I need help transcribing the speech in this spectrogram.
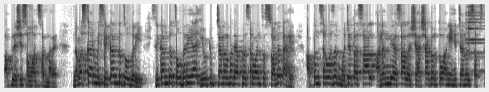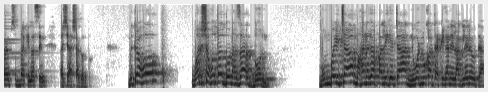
आपल्याशी संवाद साधणार आहे. नमस्कार मी श्रीकांत चौधरी. श्रीकांत चौधरी या युट्यूब चॅनलमध्ये आपलं सर्वांचं स्वागत आहे. आपण सर्वजण मजेत असाल आनंदी असाल अशी आशा करतो आणि हे चॅनल सबस्क्राईब सुद्धा केलं असेल अशी आशा करतो. मित्र हो वर्ष होतं दोन हजार दोन. मुंबईच्या महानगरपालिकेच्या निवडणुका त्या ठिकाणी लागलेल्या होत्या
